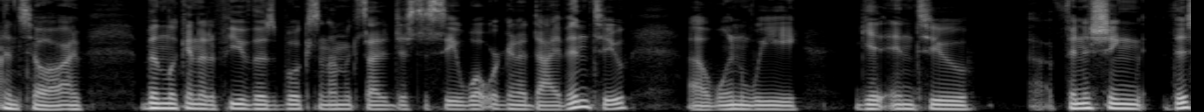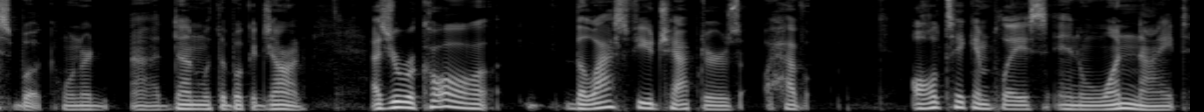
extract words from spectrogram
And so I've been looking at a few of those books, and I'm excited just to see what we're going to dive into uh, when we get into uh, finishing this book, when we're uh, done with the book of John. As you recall, the last few chapters have all taken place in one night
